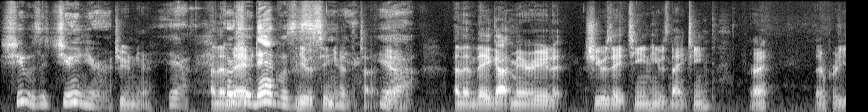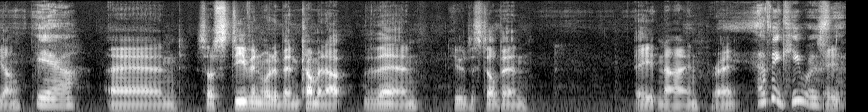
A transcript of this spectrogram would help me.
she was a junior. junior, Yeah, and then they your dad was. he was senior at the time. Yeah. Yeah. and then they got married. She was eighteen. He was nineteen, right? They were pretty young. Yeah, And so Stephen would have been coming up then. He would have still been eight, nine, right? I think he was. Eight. The,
